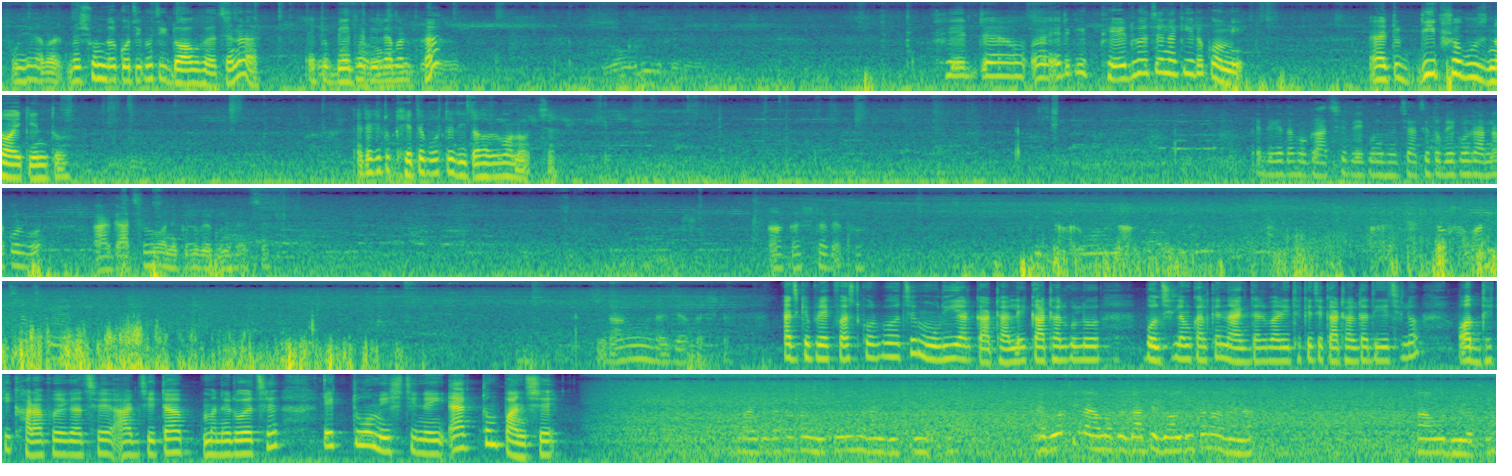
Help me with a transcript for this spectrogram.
পুঁইয়ের আবার বেশ সুন্দর কচি কচি ডগ হয়েছে না? একটু বেঁধে দিলে আবার হ্যাঁ? ফেড এটা কি ফেড হয়েছে নাকি এরকমই? একটু ডিপ সবুজ নয় কিন্তু। এটাকে একটু খেতে পড়তে দিতে হবে, মনে হচ্ছে। এদিকে দেখো গাছে বেগুন হয়েছে, আজকে তো বেগুন রান্না করব, আর গাছেও অনেকগুলো বেগুন হয়েছে। আকাশটা দেখো, কি দারুণ লাগছে আর এত হাওয়া দিচ্ছে আজকে দারুণ লাগছে আকাশটা। আজকে ব্রেকফাস্ট করব হচ্ছে মুড়ি আর কাঁঠাল। এই কাঁঠালগুলো বলছিলাম কালকে নায়কদার বাড়ি থেকে যে কাঁঠালটা দিয়েছিল অর্ধেকই খারাপ হয়ে গেছে আর যেটা মানে রয়েছে একটুও মিষ্টি নেই একদম পানসে। বলছিলাম ওকে গাছে জল দিতে হবে না তাও দিয়েছে।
